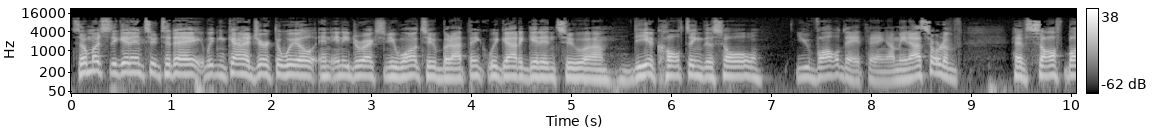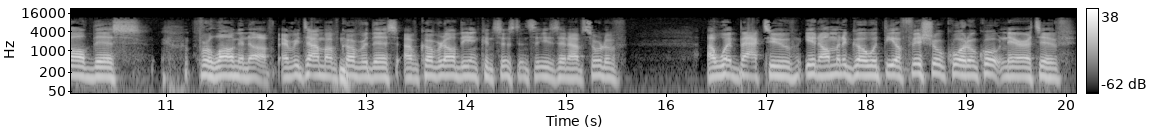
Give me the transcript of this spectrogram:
So much to get into today. We can kind of jerk the wheel in any direction you want to, but I think we got to get into um, de-occulting this whole Uvalde thing. I mean, I sort of have softballed this for long enough. Every time I've covered this, I've covered all the inconsistencies, and I've sort of I went back to you know I'm going to go with the official quote unquote narrative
